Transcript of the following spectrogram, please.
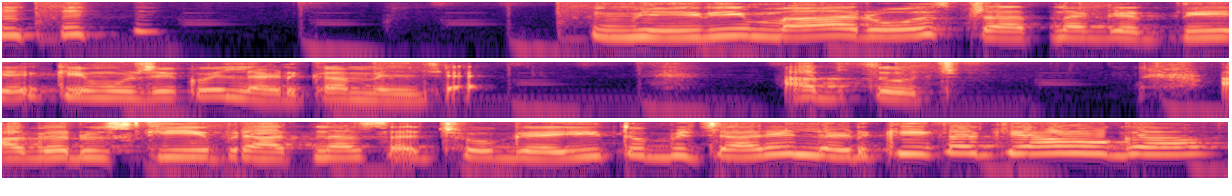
मेरी माँ रोज प्रार्थना करती है कि मुझे कोई लड़का मिल जाए। अब सोच, अगर उसकी ये प्रार्थना सच हो गई तो बेचारे लड़के का क्या होगा?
